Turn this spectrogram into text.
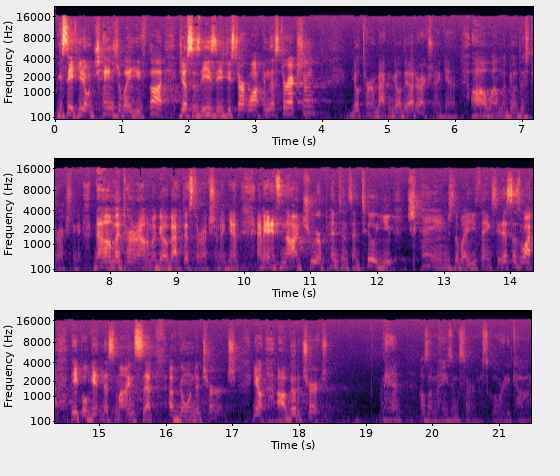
Because, see, if you don't change the way you thought, just as easy as you start walking this direction, you'll turn back and go the other direction again. Oh, well, I'm going to go this direction again. No, I'm going to turn around. I'm going to go back this direction again. I mean, it's not true repentance until you change the way you think. See, this is why people get in this mindset of going to church. You know, I'll go to church. Man, that was amazing service. Glory to God.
